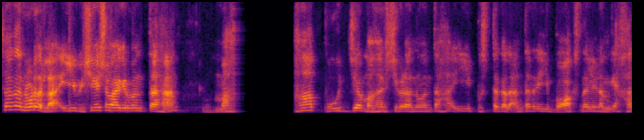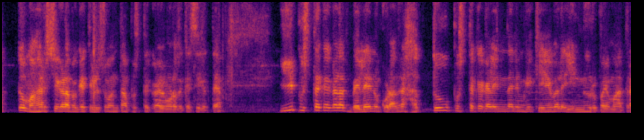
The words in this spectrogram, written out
ಸೊ ಅದ ನೋಡೋದಲ್ಲ ಈ ವಿಶೇಷವಾಗಿರುವಂತಹ ಮಹಾಪೂಜ್ಯ ಮಹರ್ಷಿಗಳು ಅನ್ನುವಂತಹ ಈ ಪುಸ್ತಕದ, ಅಂತಂದ್ರೆ ಈ ಬಾಕ್ಸ್ನಲ್ಲಿ ನಮಗೆ ಹತ್ತು ಮಹರ್ಷಿಗಳ ಬಗ್ಗೆ ತಿಳಿಸುವಂತಹ ಪುಸ್ತಕಗಳು ನೋಡೋದಕ್ಕೆ ಸಿಗುತ್ತೆ. ಈ ಪುಸ್ತಕಗಳ ಬೆಲೆನೂ ಕೂಡ, ಅಂದರೆ ಹತ್ತು ಪುಸ್ತಕಗಳಿಂದ ನಿಮಗೆ ಕೇವಲ ಇನ್ನೂರು ರೂಪಾಯಿ ಮಾತ್ರ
